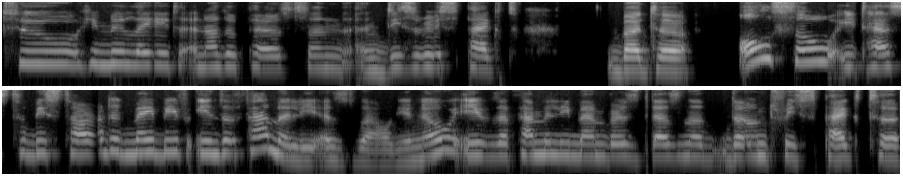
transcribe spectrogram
to humiliate another person and disrespect but uh, also it has to be started maybe in the family as well you know if the family members does not don't respect uh,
